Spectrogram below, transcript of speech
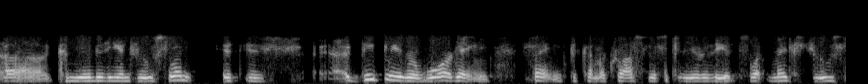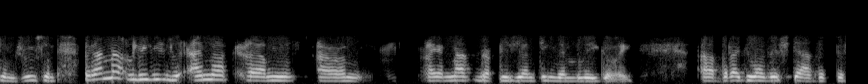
uh, community in Jerusalem. It is a deeply rewarding thing to come across this community. It's what makes Jerusalem Jerusalem. But I'm not legally. I'm not. Um, um, I am not representing them legally. Uh, but I do understand that this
